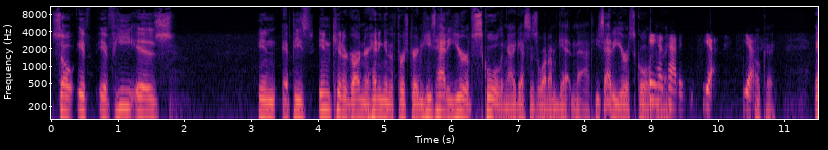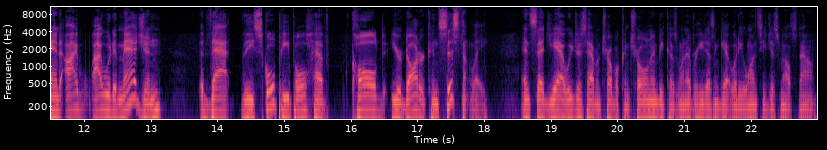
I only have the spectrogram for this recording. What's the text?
So if if he is in if he's in kindergarten or heading into first grade, he's had a year of schooling. I guess is what I'm getting at. He's had a year of schooling. He has right? had it, yes, yes. Okay. And I I would imagine that the school people have called your daughter consistently and said, "Yeah, we're just having trouble controlling him because whenever he doesn't get what he wants, he just melts down."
